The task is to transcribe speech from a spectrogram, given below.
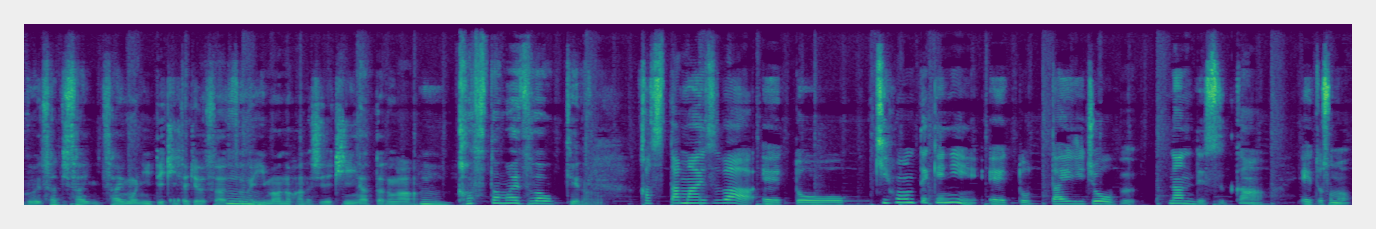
ごめんさっき最最後にって聞いたけどさ、うん。その今の話で気になったのが、うん、カスタマイズは OK なの？カスタマイズは、えっと基本的に、えっと大丈夫なんですが、えっとその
